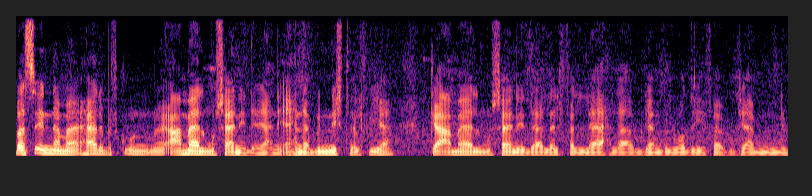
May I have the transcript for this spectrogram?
بس إنما هذه بتكون أعمال مساندة يعني إحنا بنشتغل فيها كأعمال مساندة للفلاح بجانب الوظيفة بجانب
